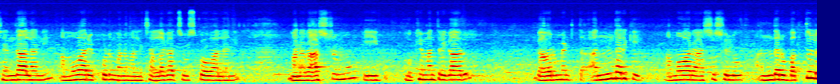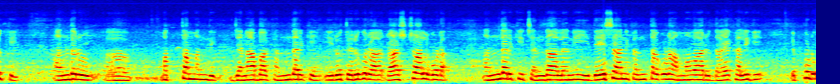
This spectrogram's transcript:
చెందాలని అమ్మవారు ఎప్పుడు మనల్ని చల్లగా చూసుకోవాలని మన రాష్ట్రము ఈ ముఖ్యమంత్రి గారు గవర్నమెంట్ అందరికీ అమ్మవారి ఆశీస్సులు అందరు భక్తులకి అందరూ మొత్తం మంది జనాభాకి అందరికీ ఇరు తెలుగు రా రాష్ట్రాలు కూడా అందరికీ చెందాలని ఈ దేశానికంతా కూడా అమ్మవారు దయ కలిగి ఎప్పుడు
